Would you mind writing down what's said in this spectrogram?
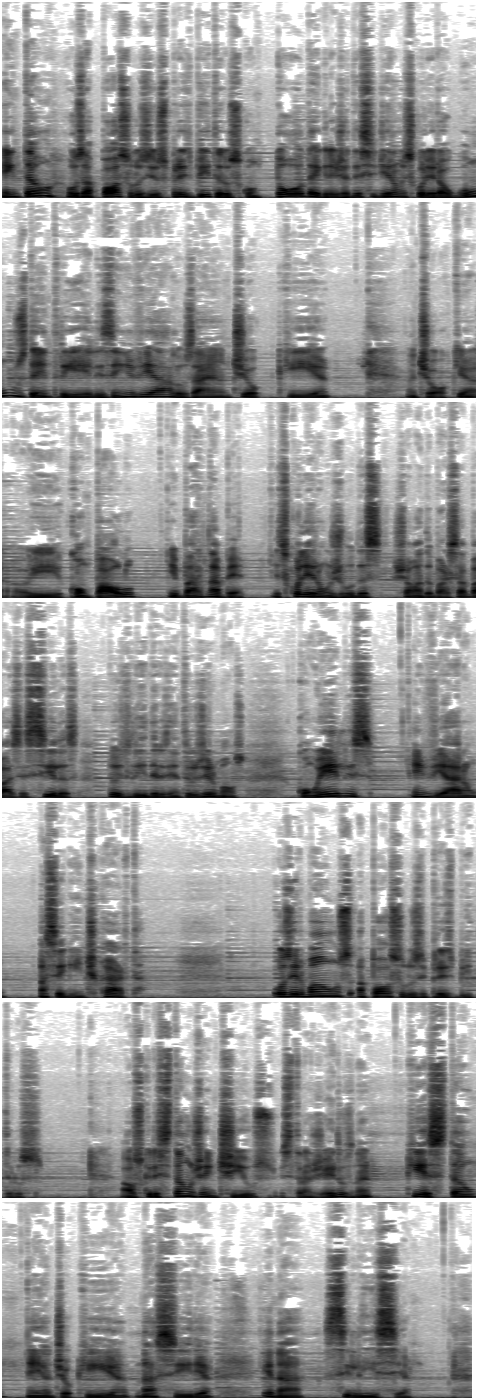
Então os apóstolos e os presbíteros com toda a igreja decidiram escolher alguns dentre eles e enviá-los a Antioquia, Antioquia e com Paulo e Barnabé escolheram Judas, chamado Barsabás, e Silas, dois líderes entre os irmãos. Com eles enviaram a seguinte carta: Os irmãos apóstolos e presbíteros, aos cristãos gentios, estrangeiros, né, que estão em Antioquia, na Síria e na Cilícia.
